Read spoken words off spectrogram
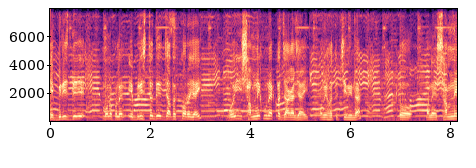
এই ব্রিজ দিয়ে, মনে করলেন এই ব্রিজটা দিয়ে যাতায়াত করা যায়। ওই সামনে কোনো একটা জায়গা যায়, আমি হয়তো চিনি না। তো মানে সামনে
